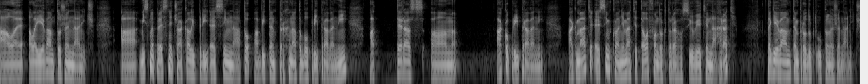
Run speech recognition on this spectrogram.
ale, ale je vám to, že na nič. A my sme presne čakali pri eSIM na to, aby ten trh na to bol pripravený a teraz um, ako pripravený? Ak máte eSIM a nemáte telefón, do ktorého si ju viete nahrať, tak je vám ten produkt úplne že na nič.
